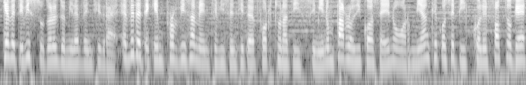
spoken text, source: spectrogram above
che avete vissuto nel 2023 e vedete che improvvisamente vi sentite fortunatissimi, non parlo di cose enormi, anche cose piccole, il fatto che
